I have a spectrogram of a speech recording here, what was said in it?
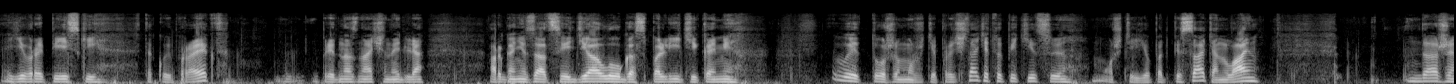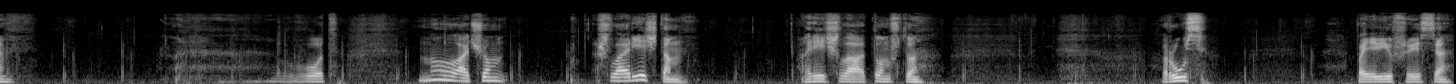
Европейский такой проект, предназначенный для организации диалога с политиками. Вы тоже можете прочитать эту петицию, можете ее подписать онлайн даже. Вот. Ну, о чем шла речь там, речь шла о том, что Русь, появившаяся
